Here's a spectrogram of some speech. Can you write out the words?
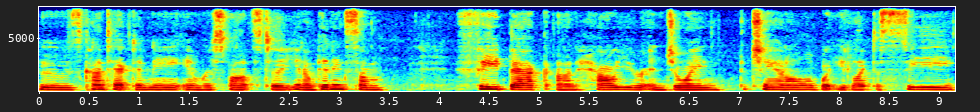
who's contacted me in response to, you know, getting some feedback on how you're enjoying the channel, what you'd like to see.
